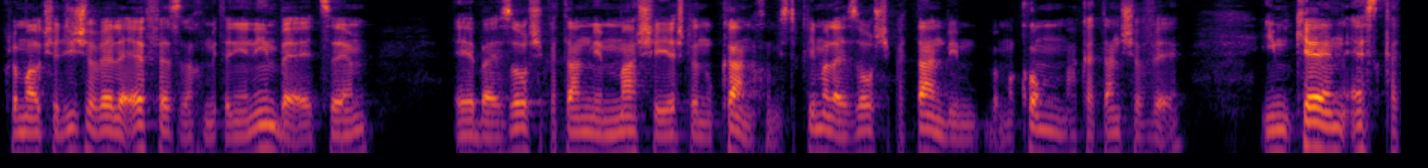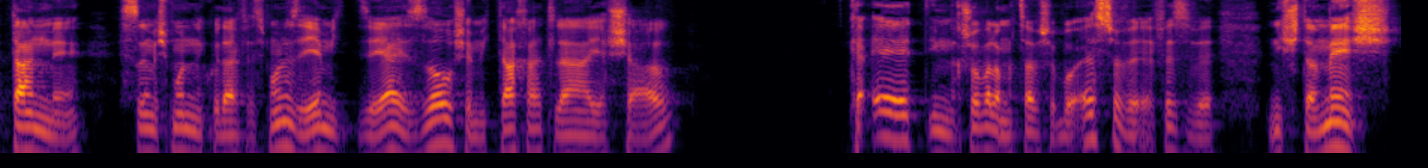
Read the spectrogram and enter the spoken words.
כלומר כש-g שווה ל-0 אנחנו מתעניינים בעצם אה, באזור שקטן ממה שיש לנו כאן, אנחנו מסתכלים על האזור שקטן במקום הקטן שווה, אם כן s קטן מ-28.08 זה, זה יהיה האזור שמתחת לישר. כעת אם נחשוב על המצב שבו s שווה 0 ונשתמש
